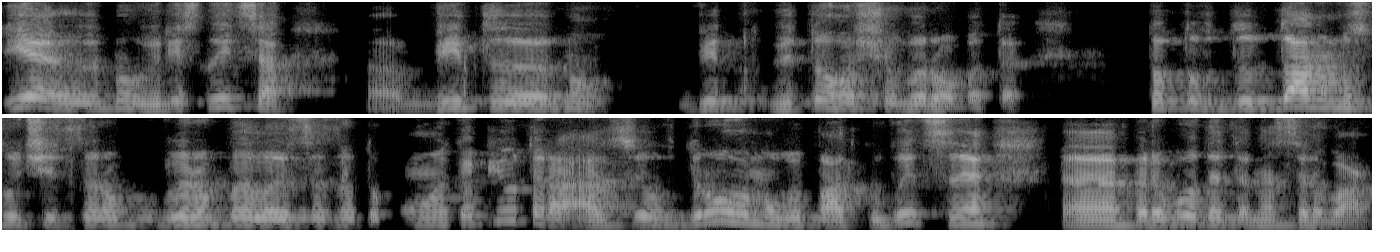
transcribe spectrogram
є ну, різниця е, від, е, ну, від, від того, що ви робите. Тобто, в даному случаї це ви робили це за допомогою комп'ютера, а в другому випадку ви це е, переводите на сервак.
